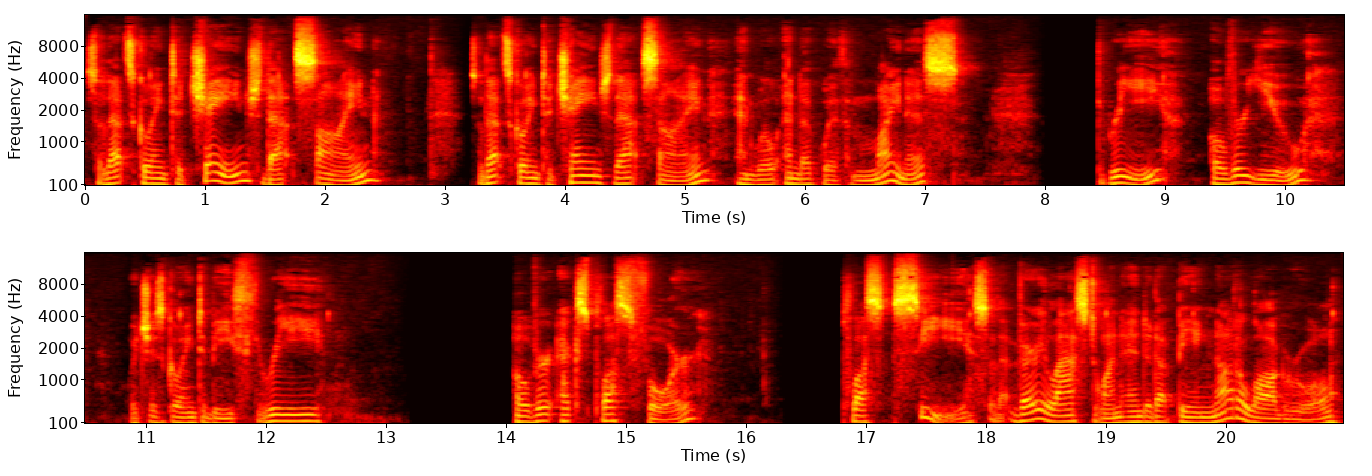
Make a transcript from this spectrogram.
So that's going to change that sign. So that's going to change that sign, and we'll end up with minus 3 over u, which is going to be 3 over x plus 4 plus c. So that very last one ended up being not a log rule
